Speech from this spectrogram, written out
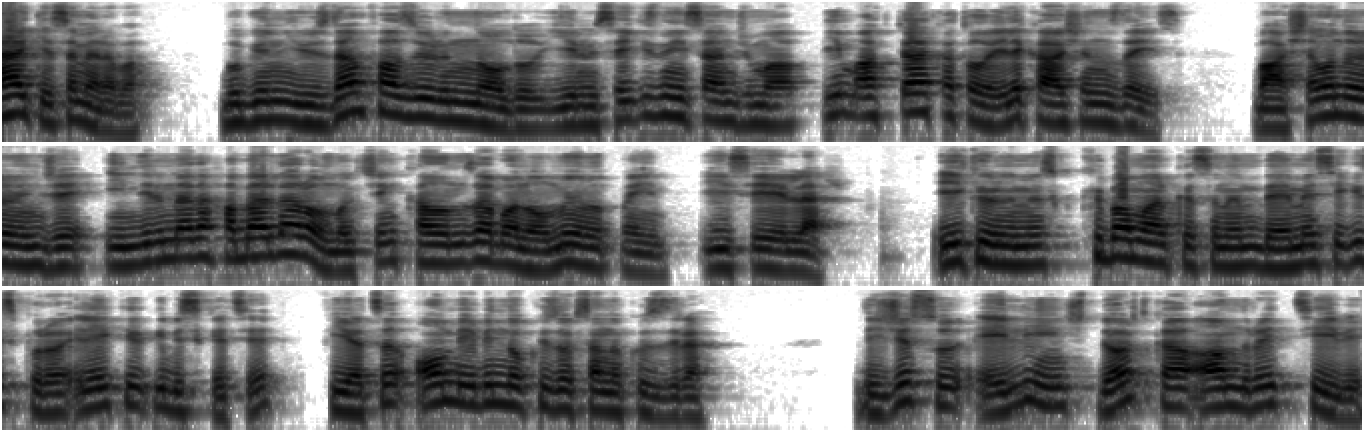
Herkese merhaba. Bugün yüzden fazla ürünün olduğu 28 Nisan Cuma BİM aktüel kataloğu ile karşınızdayız. Başlamadan önce indirimlerden haberdar olmak için kanalımıza abone olmayı unutmayın. İyi seyirler. İlk ürünümüz Küba markasının BM8 Pro elektrikli bisikleti. Fiyatı 11.999 lira. Digisu 50 inç 4K Android TV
